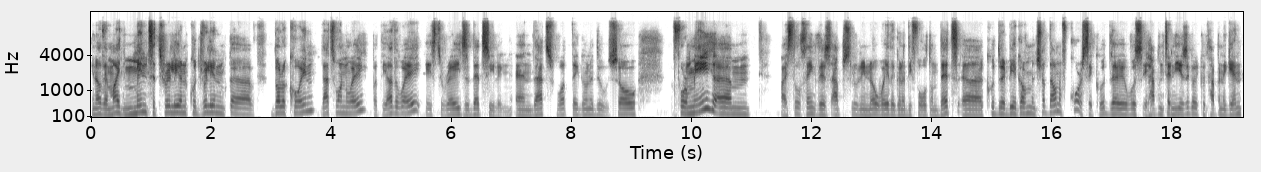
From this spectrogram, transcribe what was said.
You know, they might mint a trillion, quadrillion uh, dollar coin. That's one way. But the other way is to raise the debt ceiling. And that's what they're going to do. So for me, um, I still think there's absolutely no way they're going to default on debt. Uh, could there be a government shutdown? Of course, it could. It was it happened ten years ago. It could happen again.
